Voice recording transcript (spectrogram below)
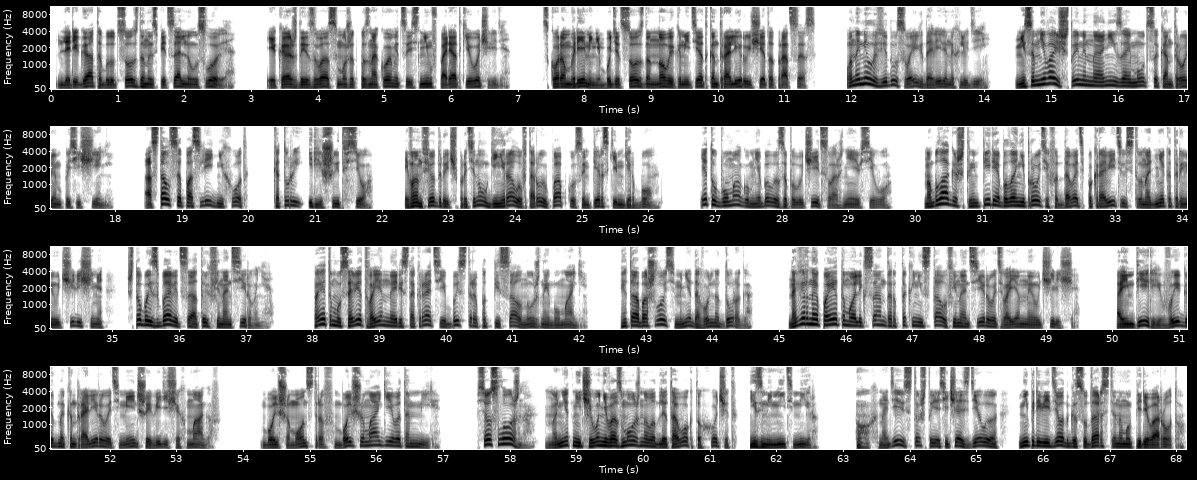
Для регата будут созданы специальные условия, и каждый из вас сможет познакомиться с ним в порядке очереди. В скором времени будет создан новый комитет, контролирующий этот процесс. Он имел в виду своих доверенных людей. Не сомневаюсь, что именно они займутся контролем посещений. Остался последний ход, который и решит все. Иван Федорович протянул генералу вторую папку с имперским гербом. Эту бумагу мне было заполучить сложнее всего. Но благо, что империя была не против отдавать покровительство над некоторыми училищами, чтобы избавиться от их финансирования. Поэтому Совет военной аристократии быстро подписал нужные бумаги. Это обошлось мне довольно дорого. Наверное, поэтому Александр так и не стал финансировать военное училище. А империи выгодно контролировать меньше видящих магов. Больше монстров, больше магии в этом мире. Все сложно, но нет ничего невозможного для того, кто хочет изменить мир. Ох, надеюсь, то, что я сейчас сделаю, не приведет к государственному перевороту.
